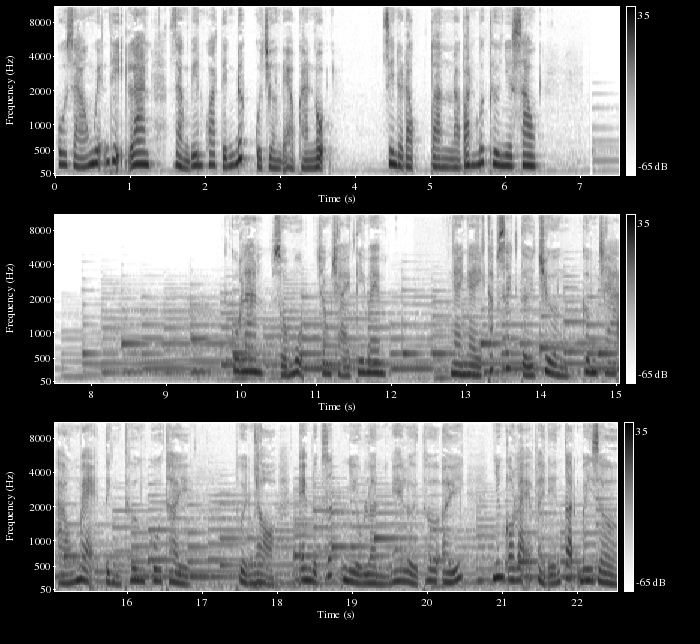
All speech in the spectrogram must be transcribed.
cô giáo Nguyễn Thị Lan, giảng viên khoa tiếng Đức của trường Đại học Hà Nội. Xin được đọc toàn văn bức thư như sau. Cô Lan, số 1 trong trái tim em. Ngày ngày cắp sách tới trường, cơm cha áo mẹ, tình thương cô thầy. Thuở nhỏ, em được rất nhiều lần nghe lời thơ ấy, nhưng có lẽ phải đến tận bây giờ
